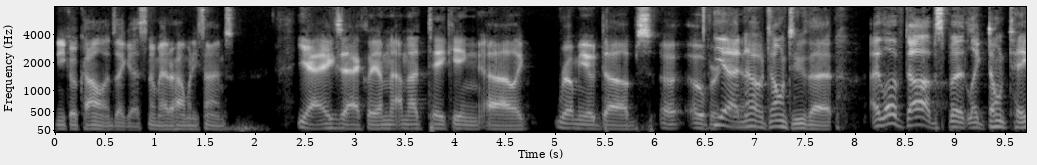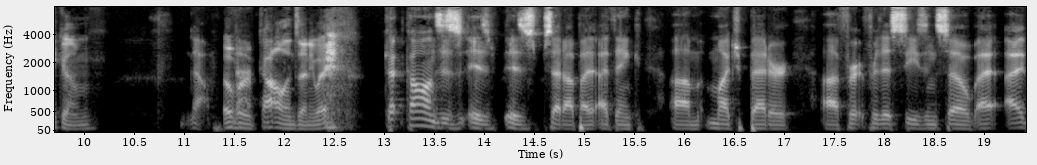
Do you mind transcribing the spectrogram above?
Nico Collins, I guess, no matter how many times. Yeah, exactly. I'm not, I'm not taking uh like Romeo Doubs uh, over. Yeah, him. no, don't do that. I love Doubs, but like, don't take him. No, over no. Collins anyway. Collins is is is set up, I, I think, um, much better uh, for for this season. So I I,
